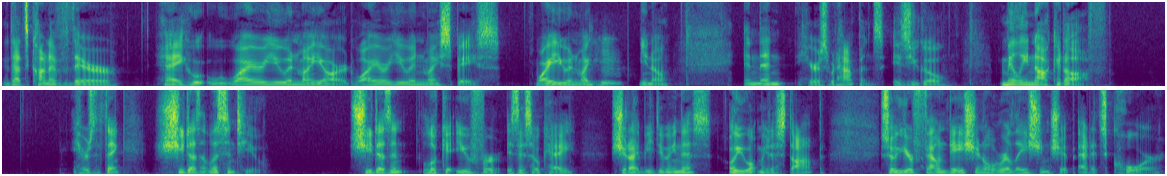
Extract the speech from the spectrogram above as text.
that's kind of their hey, who? Why are you in my yard? Why are you in my space? Why are you in my mm-hmm. you know? And then here's what happens: is you go, Millie, knock it off. Here's the thing: she doesn't listen to you. She doesn't look at you for, is this okay? Should I be doing this? Oh, you want me to stop? So your foundational relationship at its core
